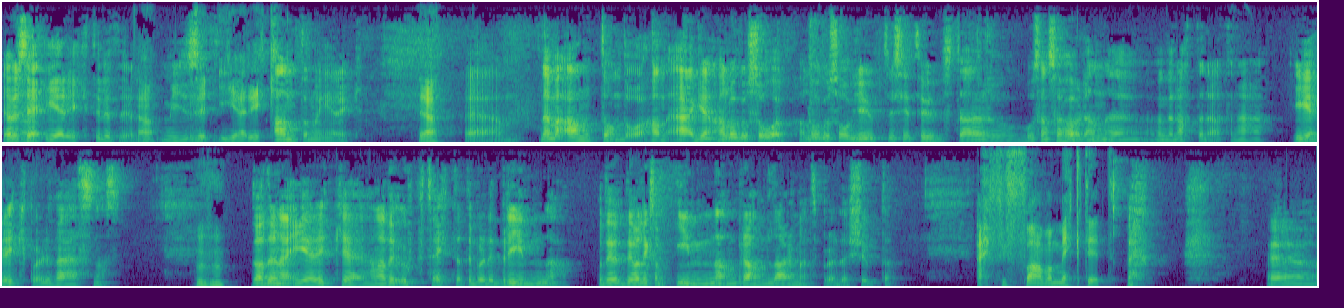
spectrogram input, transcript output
Jag vill säga Erik, det är lite Ja. mysigt Erik. Anton och Erik Ja. Eh, nej men Anton då, han ägaren, han låg och sov Han låg och sov djupt i sitt hus där och, och sen så hörde han eh, under natten där att den här Erik började väsnas Mhm. Då hade den här Erik, eh, han hade upptäckt att det började brinna och det, det var liksom innan brandlarmet började tjuta Nej, fy fan vad mäktigt. Eh,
